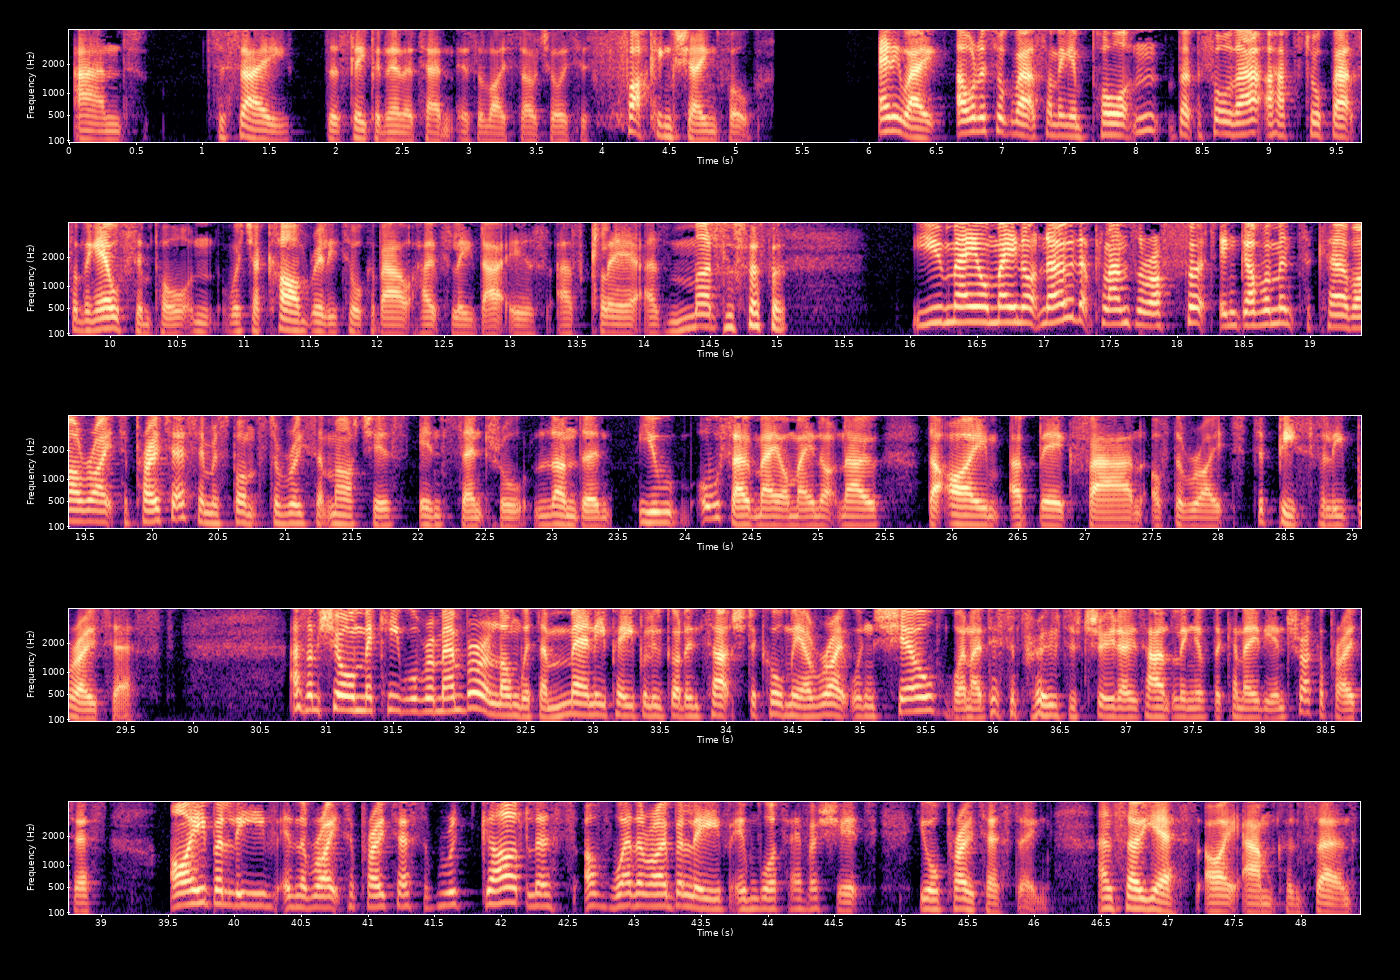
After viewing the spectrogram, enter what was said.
And to say that sleeping in a tent is a lifestyle choice is fucking shameful. Anyway, I want to talk about something important, but before that, I have to talk about something else important, which I can't really talk about. Hopefully, that is as clear as mud. you may or may not know that plans are afoot in government to curb our right to protest in response to recent marches in central London. You also may or may not know that I'm a big fan of the right to peacefully protest. As I'm sure Mickey will remember, along with the many people who got in touch to call me a right wing shill when I disapproved of Trudeau's handling of the Canadian trucker protests, I believe in the right to protest regardless of whether I believe in whatever shit you're protesting. And so, yes, I am concerned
